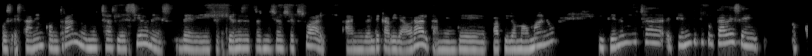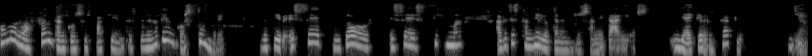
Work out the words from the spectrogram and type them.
pues están encontrando muchas lesiones de infecciones de transmisión sexual a nivel de cavidad oral, también de papiloma humano, y tienen, mucha, tienen dificultades en cómo lo afrontan con sus pacientes, porque no tienen costumbre. Es decir, ese pudor, ese estigma, a veces también lo tenemos los sanitarios y hay que vencerlo. Ya.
